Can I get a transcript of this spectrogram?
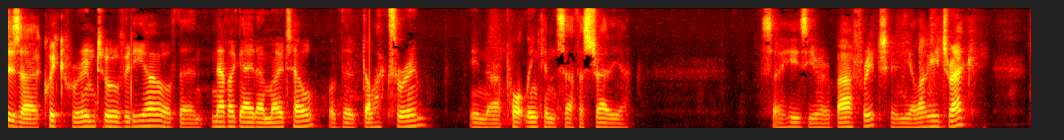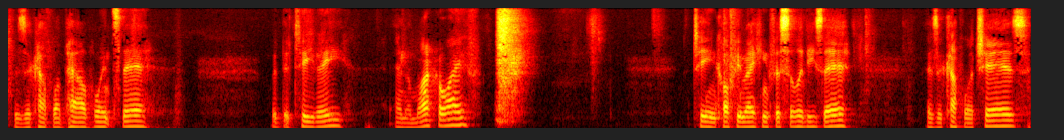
is a quick room tour video of the Navigator Motel of the deluxe room in uh, Port Lincoln, South Australia. So here's your bar fridge and your luggage rack. There's a couple of PowerPoints there with the TV and a microwave. Tea and coffee making facilities there. There's a couple of chairs.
